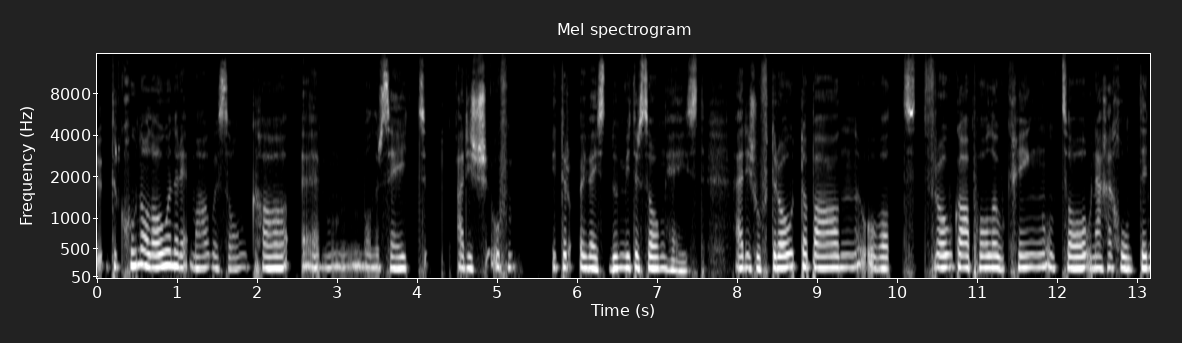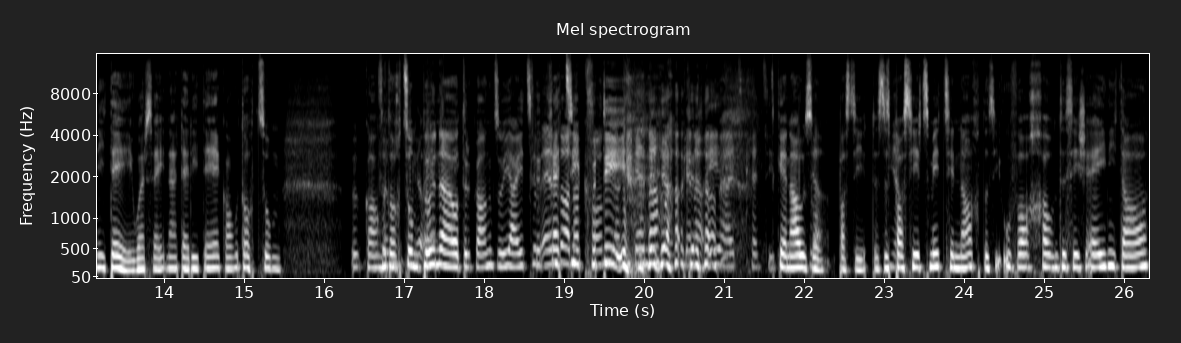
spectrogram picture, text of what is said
der Kuno Launer hat mal einen Song gehabt, ähm, wo er sagt, er ist auf, der, ich weiss nicht, wie der Song heisst. Er ist auf der Autobahn und will die Frau abholen und Kinder und so. Und nachher kommt eine Idee. Und er sagt nach der Idee, geh doch zum, gang Zum- doch zum ja. Bühne oder gang so, ja, jetzt Zum keine Zeit für dich. Genau, ja, genau. genau. Zeit. Genau so Ja. passiert es. Es Ja. passiert mit in der Nacht, dass ich aufwache und es ist eine da.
